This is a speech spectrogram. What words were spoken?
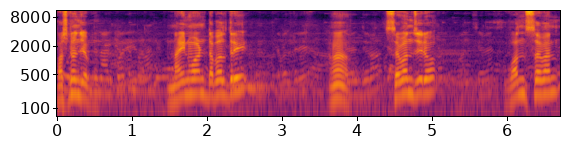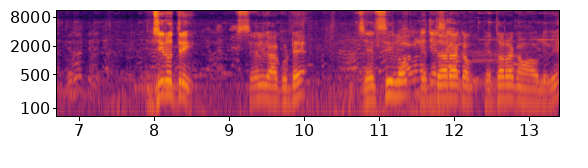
First నుంచి చెప్పు. Nine one double three. Seven zero one seven zero three. Sale కాకుంటే జెర్సీలో పెద్ద రకం పెద్ద రకం ఆవులు ఇవి.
